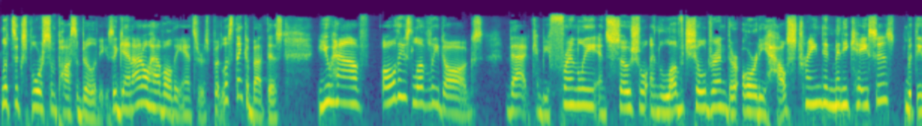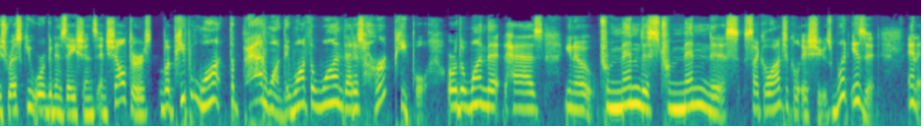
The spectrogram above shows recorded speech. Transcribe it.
let's explore some possibilities. Again, I don't have all the answers, but let's think about this. You have all these lovely dogs that can be friendly and social and love children. They're already house trained in many cases with these rescue organizations and shelters, but people want the bad one. They want the one that has hurt people or the one that has, you know, tremendous, tremendous psychological issues. What is it? And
